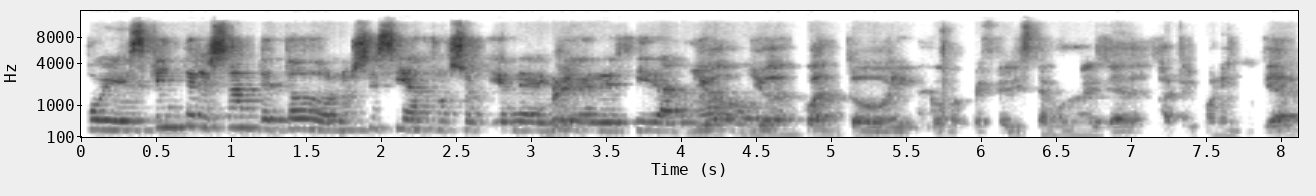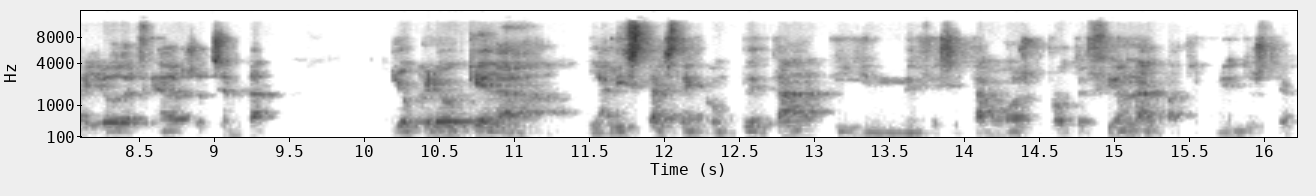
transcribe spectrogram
Pues qué interesante todo. No sé si Alfonso quiere, Hombre, quiere decir algo. Yo, yo en cuanto, y como especialista en uno es ya del patrimonio mundial, que llevo del final de los 80, yo creo que la, la lista está incompleta y necesitamos protección al patrimonio industrial.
